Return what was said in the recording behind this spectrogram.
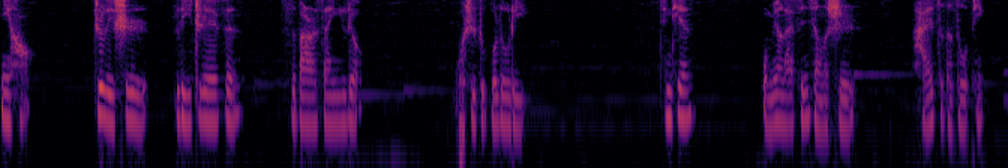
你好，这里是荔枝 FM 四八二三一六，我是主播陆离。今天我们要来分享的是孩子的作品《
